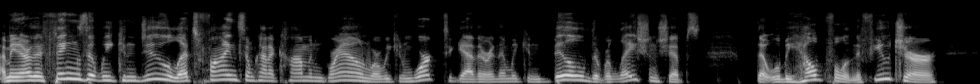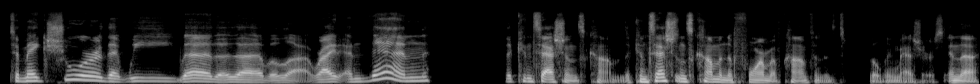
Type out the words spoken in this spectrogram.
I mean, are there things that we can do? Let's find some kind of common ground where we can work together and then we can build the relationships that will be helpful in the future to make sure that we, blah, blah, blah, right? And then the concessions come. The concessions come in the form of confidence building measures. In the,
